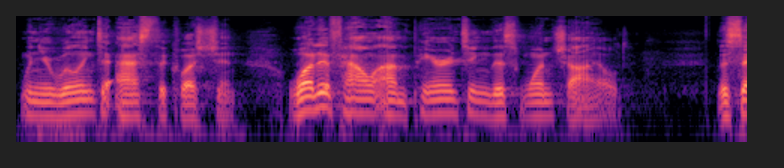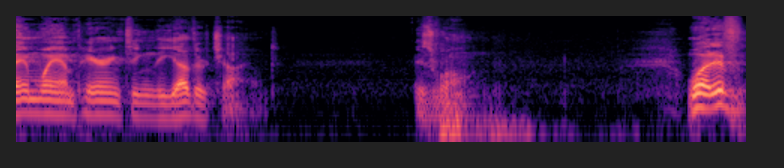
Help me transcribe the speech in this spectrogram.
when you're willing to ask the question what if how I'm parenting this one child, the same way I'm parenting the other child, is wrong? What if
